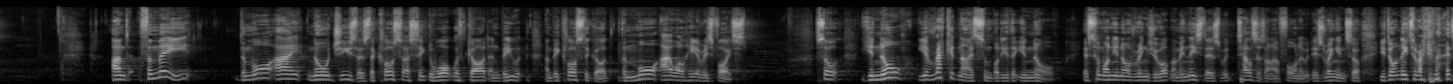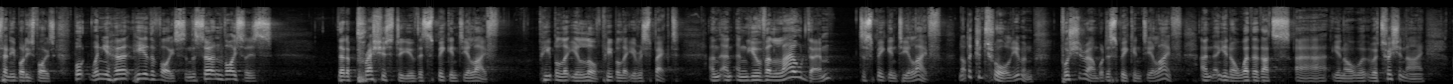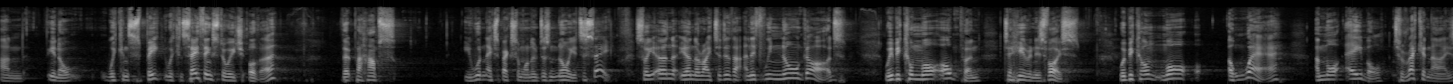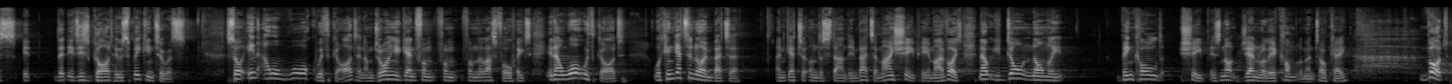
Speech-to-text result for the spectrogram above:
And for me, the more I know Jesus, the closer I seek to walk with God and be, and be close to God, the more I will hear his voice. So, you know, you recognize somebody that you know. If someone you know rings you up, I mean, these days it tells us on our phone it is ringing, so you don't need to recognize anybody's voice. But when you hear, hear the voice, and there's certain voices that are precious to you that speak into your life, people that you love, people that you respect, and, and, and you've allowed them to speak into your life, not to control you and push you around, but to speak into your life. And, you know, whether that's, uh, you know, with Trish and I, and, you know, we can speak, we can say things to each other that perhaps you wouldn't expect someone who doesn't know you to say. So you earn, you earn the right to do that. And if we know God, we become more open to hearing His voice. We become more aware and more able to recognize it, that it is God who's speaking to us. So, in our walk with God, and I'm drawing again from, from, from the last four weeks, in our walk with God, we can get to know him better and get to understand him better. My sheep hear my voice. Now, you don't normally, being called sheep is not generally a compliment, okay? But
